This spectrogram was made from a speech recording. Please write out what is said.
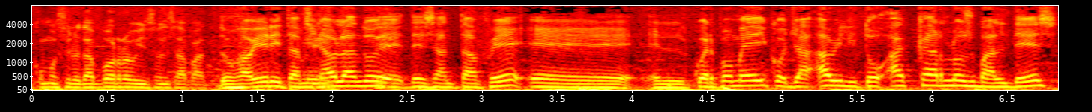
como se lo tapó Robinson Zapata. Don Javier, y también Sí. hablando de, de Santa Fe, eh, el cuerpo médico ya habilitó a Carlos Valdés,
